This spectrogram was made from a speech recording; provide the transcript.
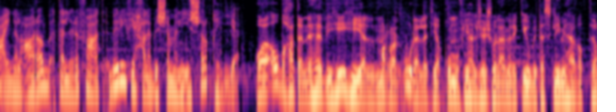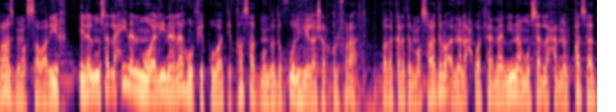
عين العرب، تل رفعت بريف حلب الشمالي الشرقي. وأوضحت أن هذه هي المرة الأولى التي يقوم فيها الجيش الأمريكي بتسليم هذا الطراز من الصواريخ إلى المسلحين الموالين له في قوات قسد منذ دخوله إلى شرق الفرات. وذكرت المصادر أن نحو 80 مسلحا من قسد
